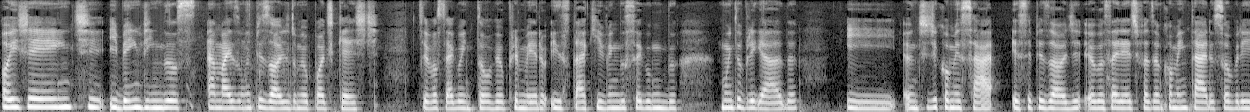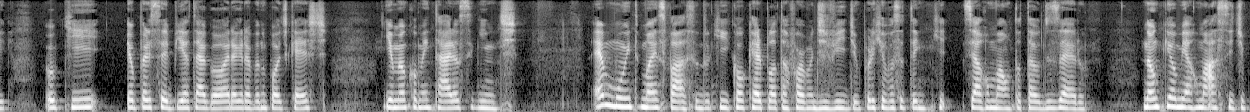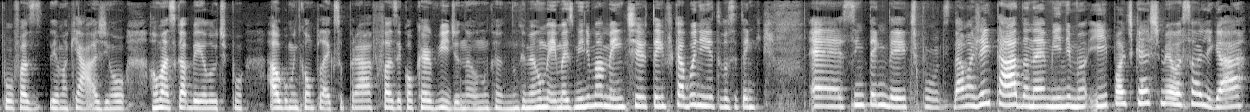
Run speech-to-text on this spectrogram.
Oi, gente, e bem-vindos a mais um episódio do meu podcast. Se você aguentou ver o primeiro e está aqui vendo o segundo, muito obrigada. E antes de começar esse episódio, eu gostaria de fazer um comentário sobre o que eu percebi até agora gravando podcast. E o meu comentário é o seguinte: é muito mais fácil do que qualquer plataforma de vídeo, porque você tem que se arrumar um total de zero. Não que eu me arrumasse, tipo, fazer maquiagem ou arrumasse cabelo, tipo, algo muito complexo para fazer qualquer vídeo. Não, nunca, nunca me arrumei, mas minimamente tem que ficar bonito, você tem que é, se entender, tipo, dar uma ajeitada, né, mínima. E podcast meu é só ligar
